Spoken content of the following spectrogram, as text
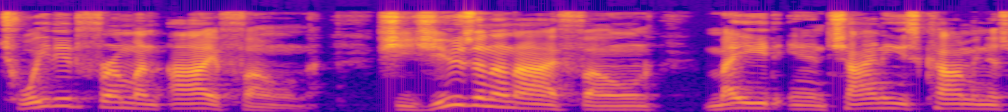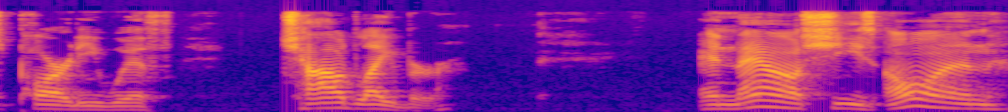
tweeted from an iPhone. She's using an iPhone made in Chinese Communist Party with child labor. And now she's on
